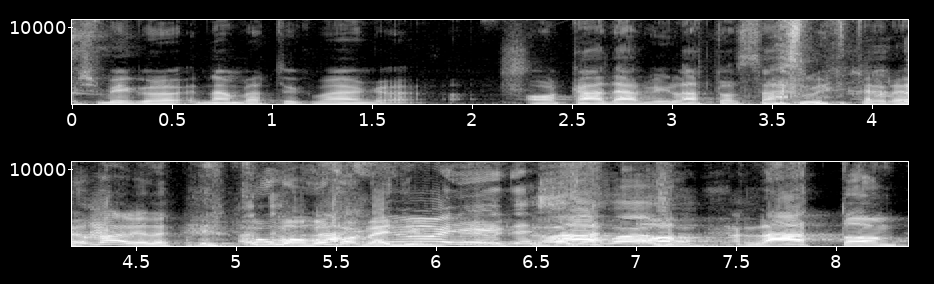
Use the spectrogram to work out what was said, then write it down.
és végül nem vettük meg a Kádár villától 100 méterre. Várj, de hova, hova megyünk? Jaj, édes. Láttam, láttam,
